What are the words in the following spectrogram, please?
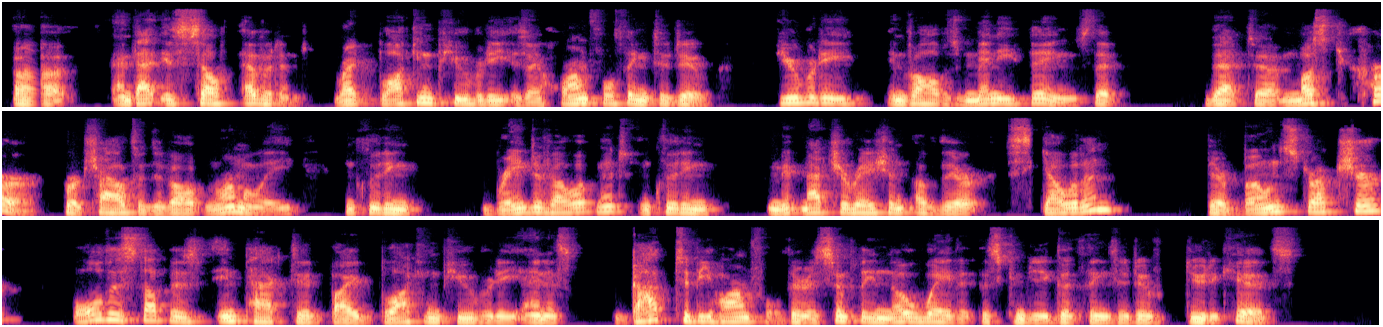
uh, and that is self evident, right? Blocking puberty is a harmful thing to do. Puberty involves many things that that uh, must occur for a child to develop normally, including brain development, including maturation of their skeleton, their bone structure, all this stuff is impacted by blocking puberty and it's got to be harmful. There is simply no way that this can be a good thing to do, do to kids.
